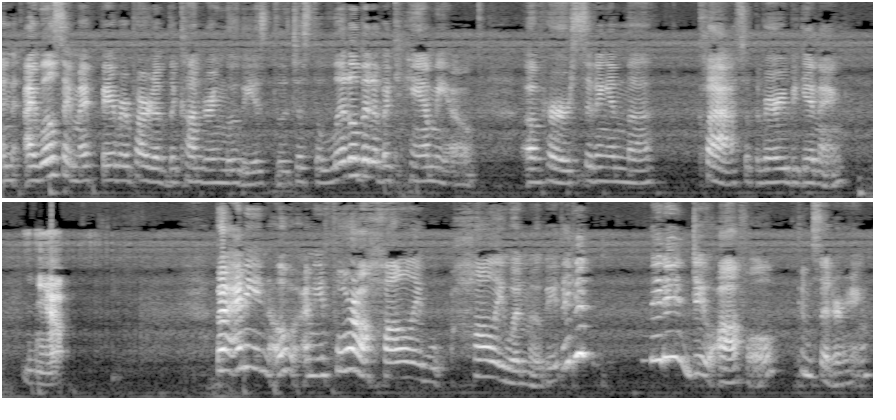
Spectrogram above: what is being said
And I will say my favorite part of the Conjuring movie is the, just a little bit of a cameo of her sitting in the class at the very beginning. yeah But I mean, oh, I mean, for a Hollywood Hollywood movie, they did they didn't do awful considering.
